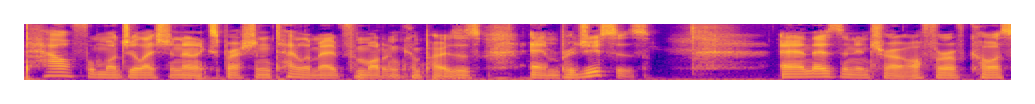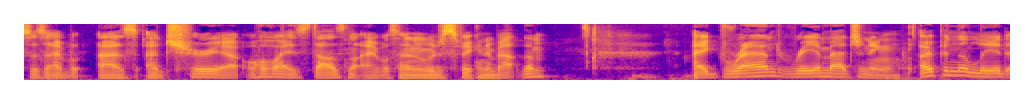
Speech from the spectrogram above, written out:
powerful modulation and expression tailor-made for modern composers and producers. And there's an intro offer, of course, as able, as Arturia always does, not Ableton, we're just speaking about them. A grand reimagining. Open the lid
